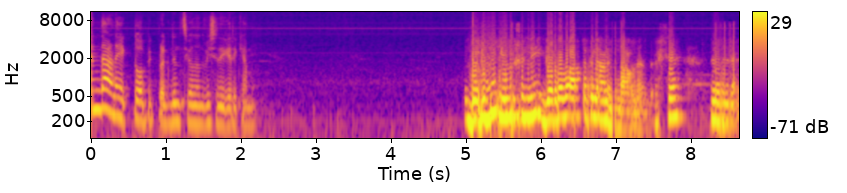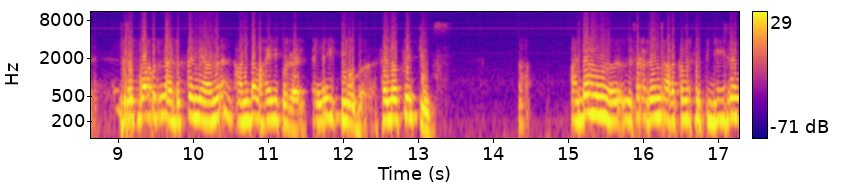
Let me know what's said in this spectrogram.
എന്താണ് എക്ടോപിക് പ്രഗ്നൻസി എന്ന് വിശദീകരിക്കാമോ? ഗർഭി യൂഷ്വലി ഗർഭവാസത്തിലാണ് ഉണ്ടാവുന്നത്. പക്ഷെ ഗർഭവാസത്തിന് അടുത്ത് തന്നെയാണ് അണ്ടവാഹിനി കുഴൽ അല്ലെങ്കിൽ ട്യൂബ് ഫെലോപ്പിയൻ ട്യൂബ്സ്. അണ്ട വിസർജനം നടക്കുന്ന സ്ഥലത്ത് ബീജം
